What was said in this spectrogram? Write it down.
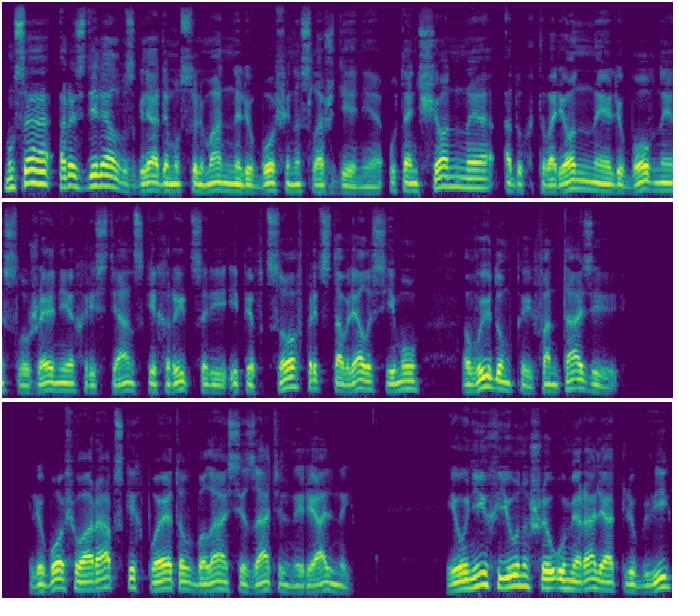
Муса разделял взгляды мусульман на любовь и наслаждение, утонченное, одухотворенное любовное служение христианских рыцарей и певцов представлялось ему выдумкой, фантазией. Любовь у арабских поэтов была осязательной, реальной. И у них юноши умирали от любви,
